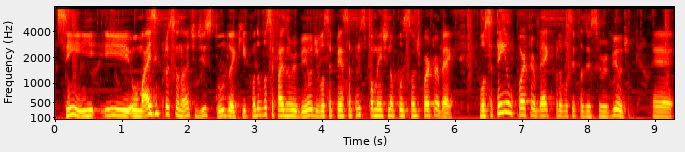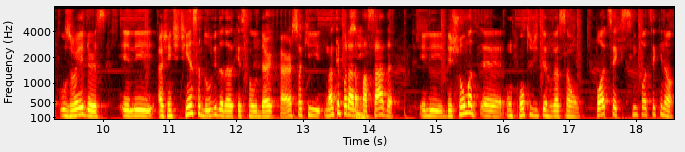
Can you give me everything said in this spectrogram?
Sim, e, e, o mais impressionante disso tudo é que quando você faz um rebuild, você pensa principalmente na posição de quarterback. Você tem um quarterback para você fazer esse rebuild? É, os Raiders, ele, a gente tinha essa dúvida da questão do Derek Carr, só que na temporada sim. passada ele deixou uma, é, um ponto de interrogação. Pode ser que sim, pode ser que não.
